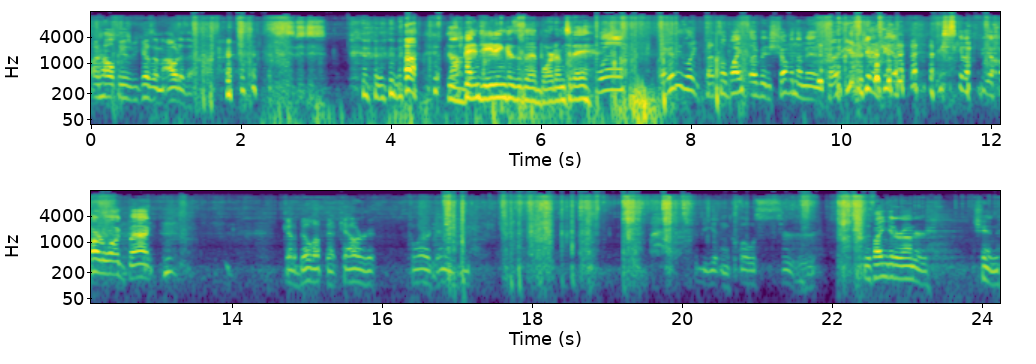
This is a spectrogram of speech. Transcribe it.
unhealthy is because I'm out of them. Just binge eating because of the boredom today. Well, I got these like pretzel bites. I've been shoving them in, so I think it's gonna be a, it's gonna be a hard walk back. Got to build up that caloric, caloric energy. Should be getting closer. If I can get around her chin,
